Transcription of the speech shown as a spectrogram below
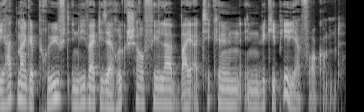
die hat mal geprüft, inwieweit dieser Rückschaufehler bei Artikeln in Wikipedia vorkommt.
